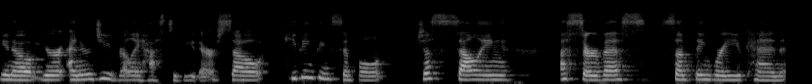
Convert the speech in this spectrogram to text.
you know your energy really has to be there. So keeping things simple just selling a service something where you can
